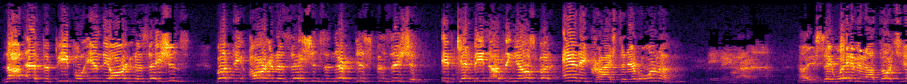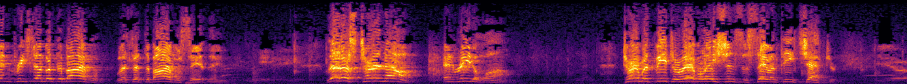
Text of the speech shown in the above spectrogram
not at the people in the organizations, but the organizations and their disposition. It can be nothing else but Antichrist in every one of them. Now you say, wait a minute, I thought you didn't preach nothing but the Bible. Well, let's let the Bible say it then. Let us turn now and read a while. Turn with me to Revelations, the 17th chapter. Yeah.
